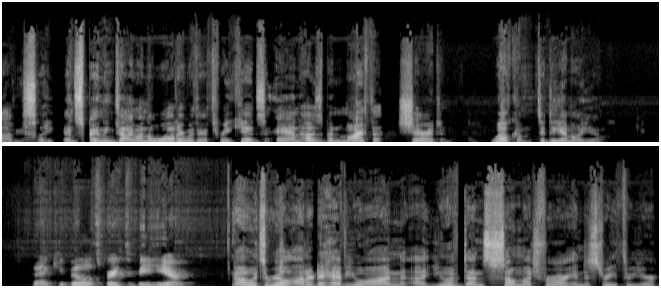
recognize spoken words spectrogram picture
obviously, and spending time on the water with her three kids and husband, Martha Sheridan. Welcome to DMOU. Thank you, Bill. It's great to be here. Oh, it's a real honor to have you on. Uh, you have done so much for our industry through your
